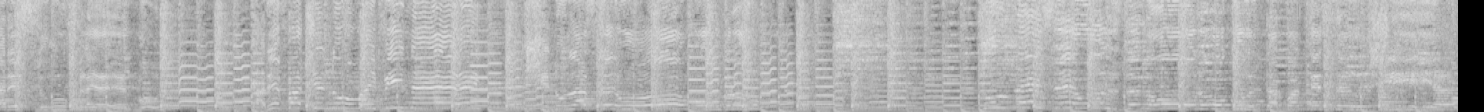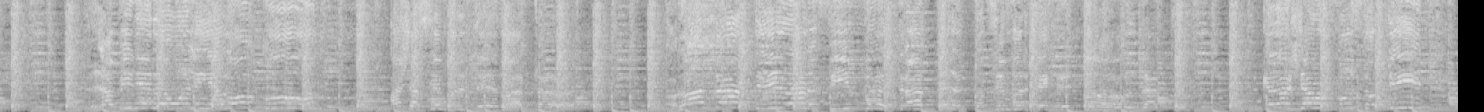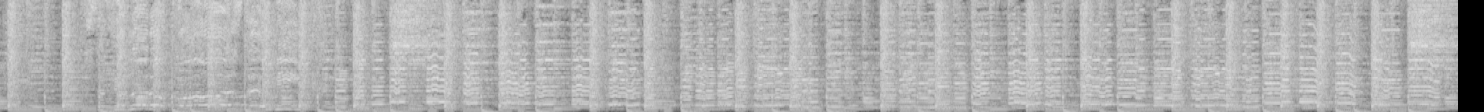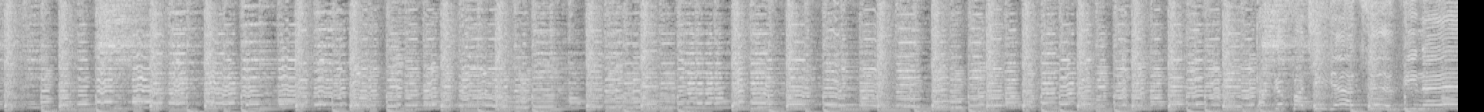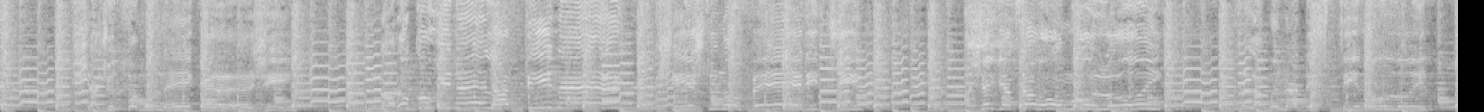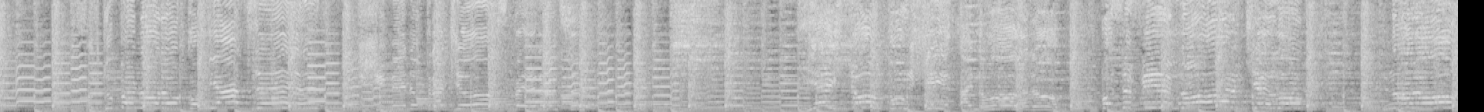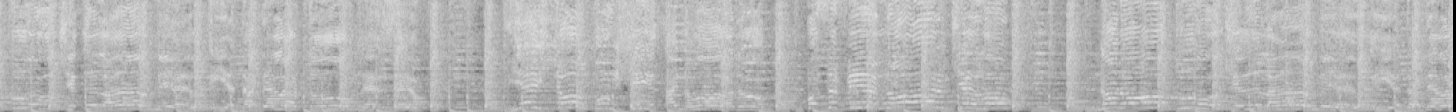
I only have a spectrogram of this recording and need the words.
are suflet bun și Norocul vine la tine Și ești un om fericit. Așa viața omului La mâna destinului. la Dumnezeu. Ești om bun și ai noroc Poți să fii în orice loc. Norocul cel la meu e dat de la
